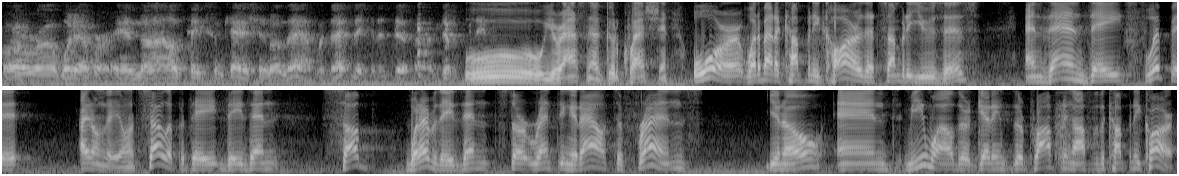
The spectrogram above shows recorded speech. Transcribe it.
or uh, whatever, and uh, I'll take some cash in on that." Would that make it a, di- a different? deal? Ooh, you're asking a good question. Or what about a company car that somebody uses and then they flip it? I don't they don't sell it, but they they then sub whatever, they then start renting it out to friends, you know, and meanwhile they're getting they're profiting off of the company car.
